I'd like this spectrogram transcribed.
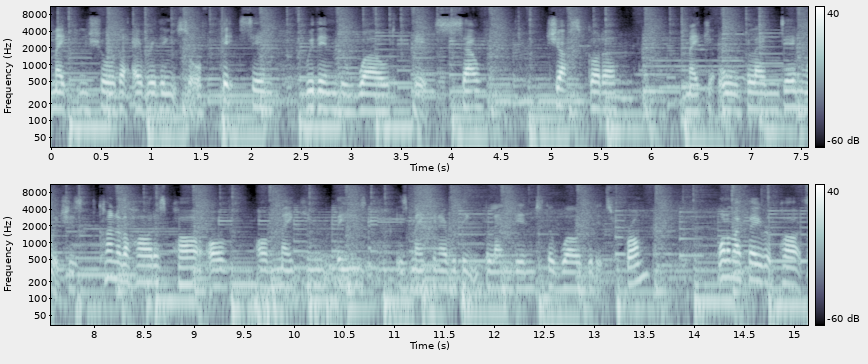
making sure that everything sort of fits in within the world itself. Just gotta make it all blend in, which is kind of the hardest part of, of making these, is making everything blend into the world that it's from. One of my favourite parts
